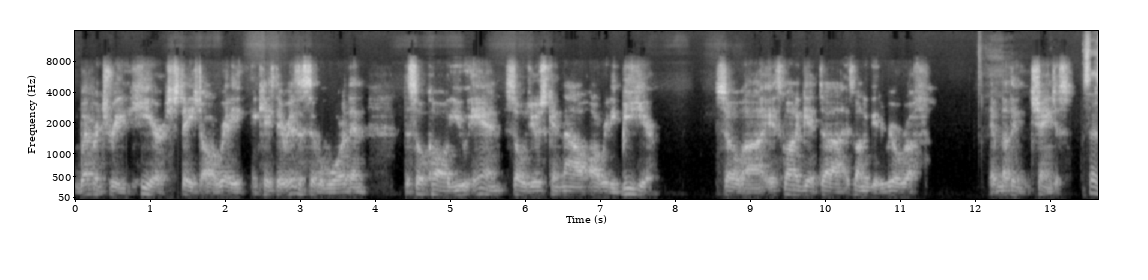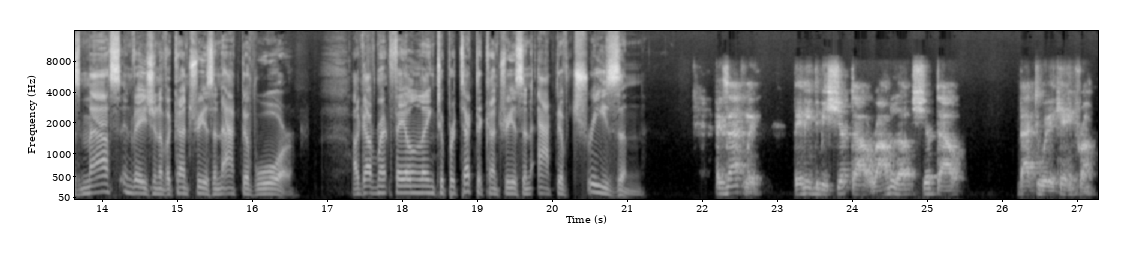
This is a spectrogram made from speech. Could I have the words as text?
weaponry here staged already in case there is a civil war. Then the so-called UN soldiers can now already be here. So uh, it's going to get uh, it's going to get real rough if nothing changes. It says mass invasion of a country is an act of war. A government failing to protect a country is an act of treason. Exactly. They need to be shipped out, rounded up, shipped out back to where they came from.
